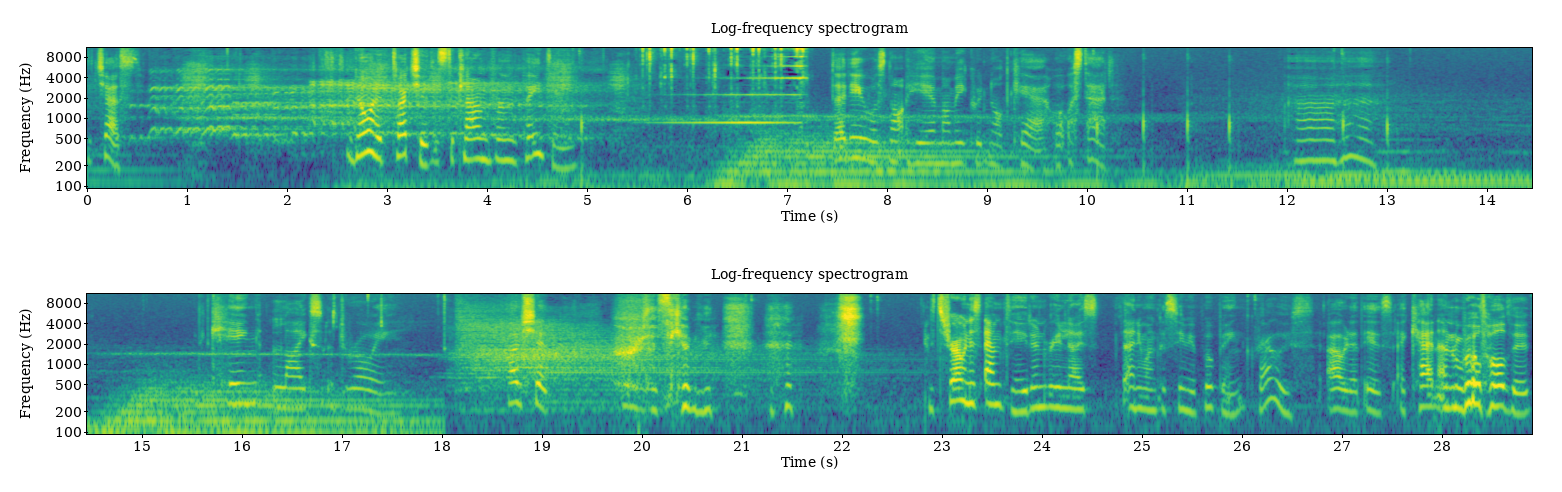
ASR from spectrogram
the chest. I don't want to touch it, it's the clown from the painting. Daddy was not here, Mummy could not care. What was that? Uh-huh. King likes drawing. Oh shit. that scared me. the throne is empty. I didn't realize anyone could see me pooping. Gross. Oh, that is. I can and will hold it.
